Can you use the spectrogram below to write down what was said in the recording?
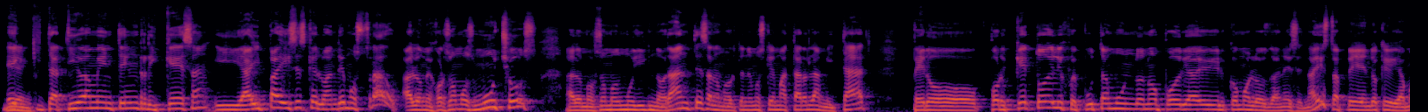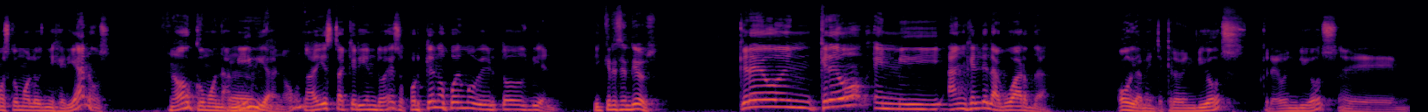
Bien. equitativamente en riqueza y hay países que lo han demostrado. A lo mejor somos muchos, a lo mejor somos muy ignorantes, a lo mejor tenemos que matar a la mitad, pero ¿por qué todo el hijo de puta mundo no podría vivir como los daneses? Nadie está pidiendo que vivamos como los nigerianos, ¿no? Como Namibia, ¿no? Nadie está queriendo eso. ¿Por qué no podemos vivir todos bien? ¿Y crees en Dios? Creo en, creo en mi ángel de la guarda. Obviamente, creo en Dios, creo en Dios. eh,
